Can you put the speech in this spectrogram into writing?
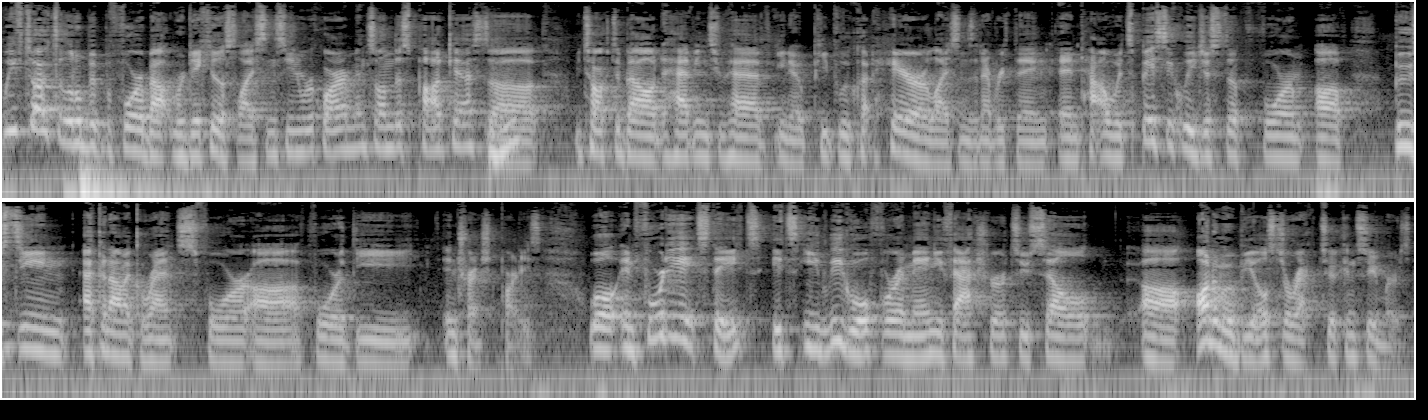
we've talked a little bit before about ridiculous licensing requirements on this podcast. Uh, we talked about having to have you know people who cut hair licensed and everything, and how it's basically just a form of boosting economic rents for uh, for the entrenched parties. Well, in 48 states, it's illegal for a manufacturer to sell uh, automobiles direct to consumers.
